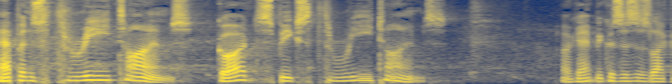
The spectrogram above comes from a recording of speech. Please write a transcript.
Happens three times. God speaks three times. Okay? Because this is like,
